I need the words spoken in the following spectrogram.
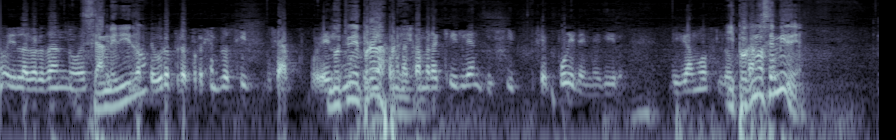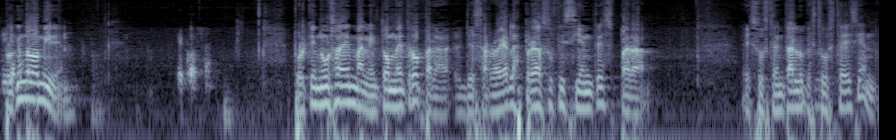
¿no? Y la verdad no es ¿Se ha medido? seguro, pero por ejemplo sí, o sea, es No tiene pruebas con para la cámara Kirlian y sí se puede medir, digamos. los ¿Y por qué no se mide? ¿Por qué no lo miden? ¿Qué cosa? ¿Por qué no usan el magnetómetro para desarrollar las pruebas suficientes para eh, sustentar lo que está usted diciendo?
